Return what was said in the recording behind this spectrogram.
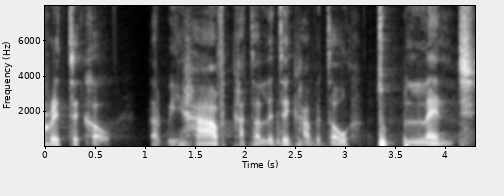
critical that we have catalytic capital to blend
